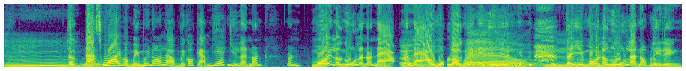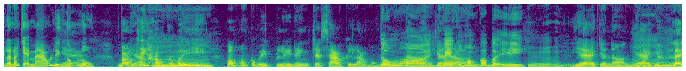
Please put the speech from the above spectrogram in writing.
Ừ. Thật, that's Ừ. why mà mì mới nói là mì có cảm giác như là nó nó mỗi lần uống là nó nạo nó Ừ. nạo một lần cái cái gì. Wow. Ừ. tại vì mỗi lần Ừ. uống là nó bleeding là nó chảy máu liên tục Yeah. luôn bóng thì Yeah. không có bị bóng không có bị bleeding cho sau cái lần bóng đúng uống đó rồi cho mèo cũng nên- không có bị ừ. dạ cho nên dạ Ừ. giống là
